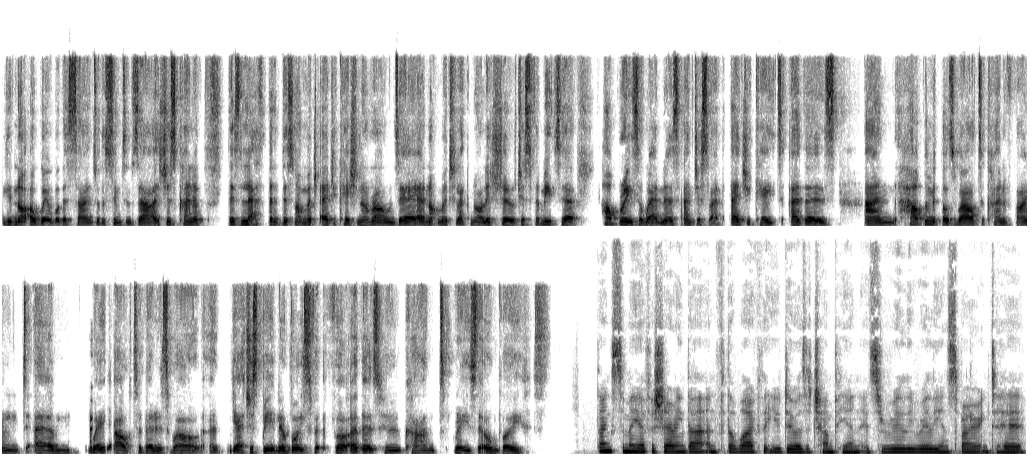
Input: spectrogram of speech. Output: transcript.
you're not aware what the signs or the symptoms are. It's just kind of there's less there's not much education around it and not much like knowledge. So just for me to help raise awareness and just like educate others and help them as well to kind of find um way out of it as well. And yeah, just being a voice for, for others who can't raise their own voice. Thanks, Somaia, for sharing that and for the work that you do as a champion. It's really, really inspiring to hear.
